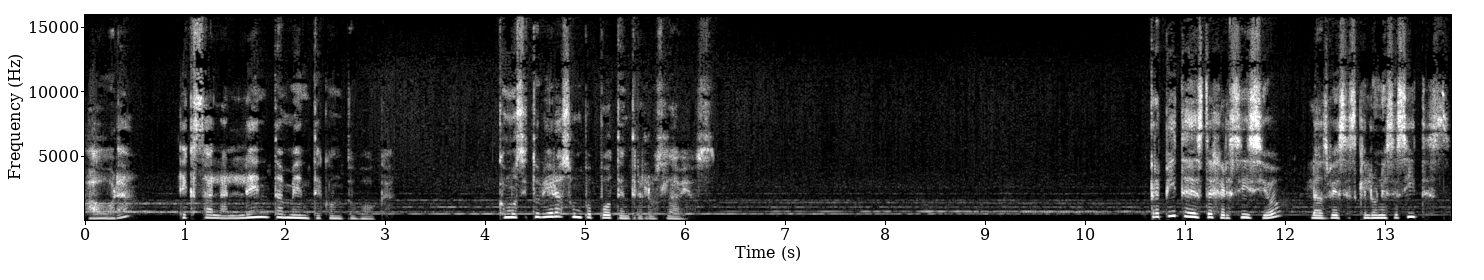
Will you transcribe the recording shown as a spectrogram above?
Ahora, exhala lentamente con tu boca, como si tuvieras un popote entre los labios. Repite este ejercicio las veces que lo necesites.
